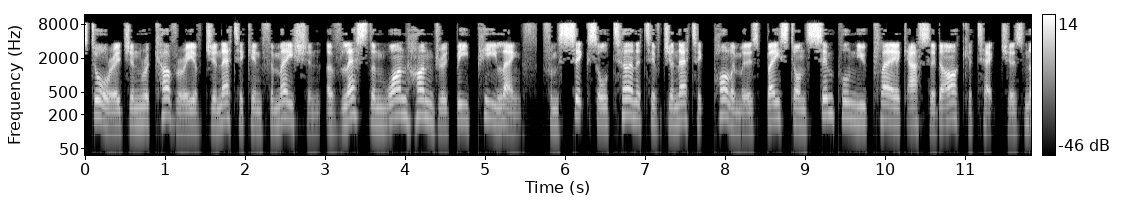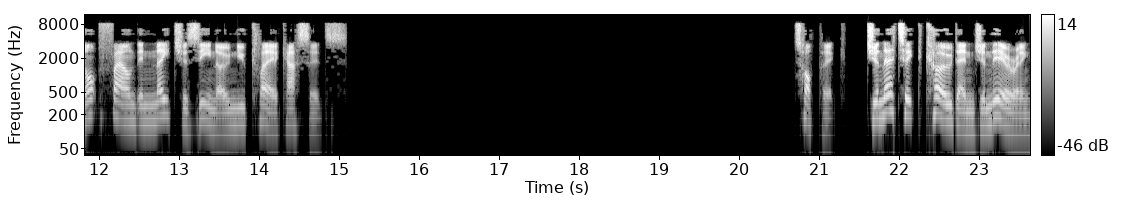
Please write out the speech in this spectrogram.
storage and recovery of genetic information of less than 100 BP length from six alternative genetic polymers based on simple nucleic acid architectures not found in nature xenonucleic acids. Topic Genetic code engineering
